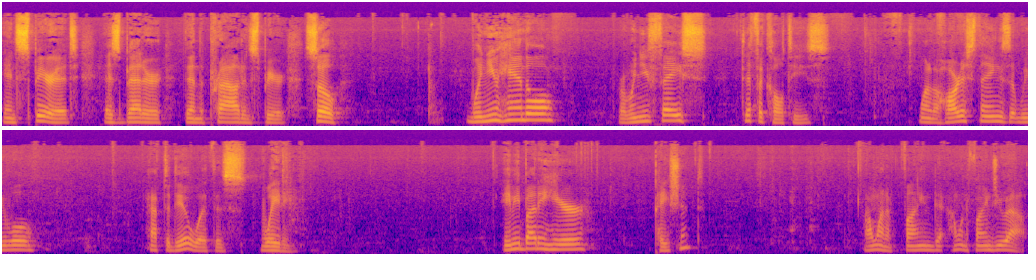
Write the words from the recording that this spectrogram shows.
in spirit is better than the proud in spirit. So, when you handle or when you face difficulties, one of the hardest things that we will have to deal with is waiting. Anybody here patient? I want to find I want to find you out.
